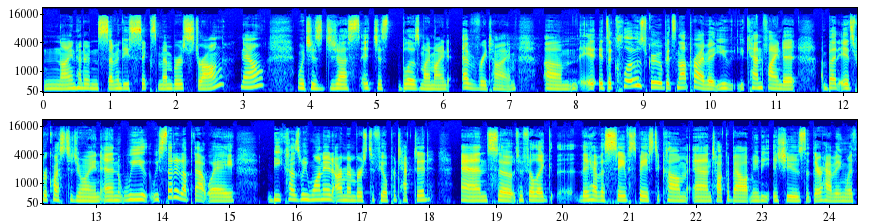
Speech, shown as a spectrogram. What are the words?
976 members strong now, which is just it just blows my mind every time. Um, it, it's a closed group; it's not private. You you can find it, but it's request to join, and we we set it up that way because we wanted our members to feel protected and so to feel like they have a safe space to come and talk about maybe issues that they're having with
